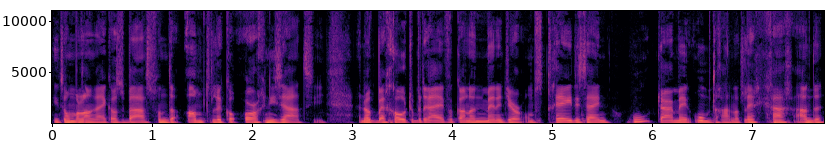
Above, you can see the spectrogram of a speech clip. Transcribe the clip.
niet onbelangrijk, als baas van de ambtelijke organisatie. En ook bij grote bedrijven kan een manager omstreden zijn... hoe daarmee om te gaan. Dat leg ik graag aan de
